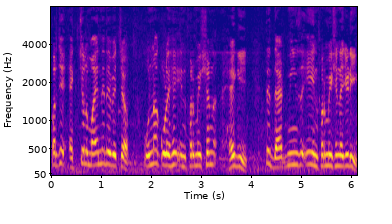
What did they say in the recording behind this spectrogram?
ਪਰ ਜੇ ਐਕਚੁਅਲ ਮਾਇਨੇ ਦੇ ਵਿੱਚ ਉਹਨਾਂ ਕੋਲ ਇਹ ਇਨਫੋਰਮੇਸ਼ਨ ਹੈਗੀ, ਤੇ ਦੈਟ ਮੀਨਸ ਇਹ ਇਨਫੋਰਮੇਸ਼ਨ ਹੈ ਜਿਹੜੀ,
